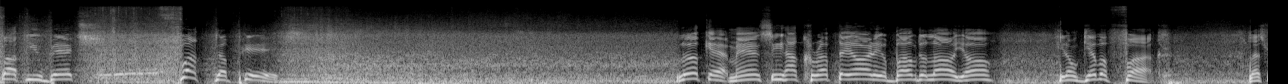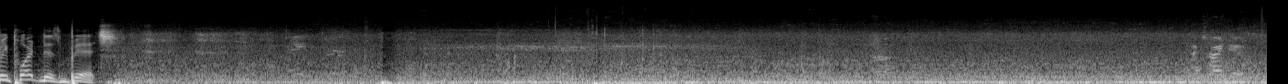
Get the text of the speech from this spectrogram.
Fuck you, bitch. Fuck the pigs. Look at man, see how corrupt they are? They above the law, y'all. He don't give a fuck. Let's report this bitch. I tried to.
